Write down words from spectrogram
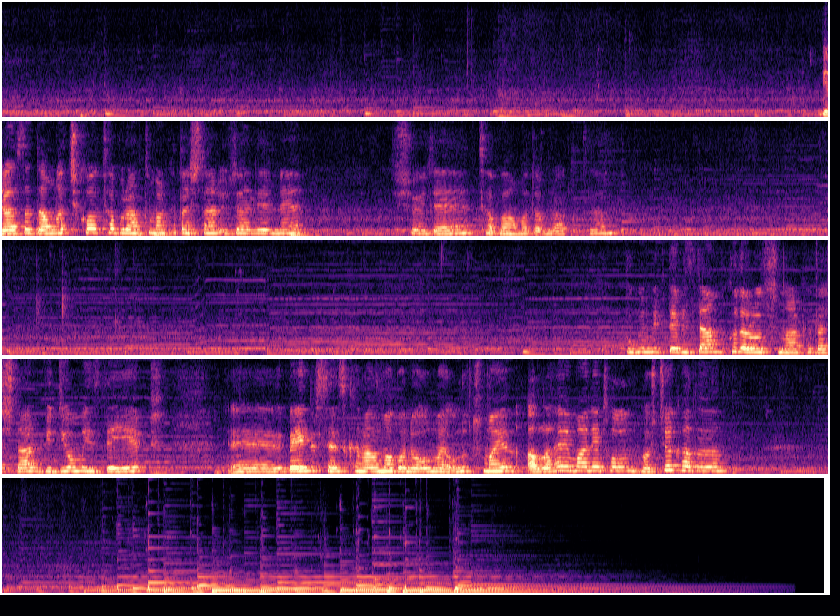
Biraz da damla çikolata bıraktım arkadaşlar üzerlerine. Şöyle tabağıma da bıraktım. Bugünlük de bizden bu kadar olsun arkadaşlar. Videomu izleyip e, beğenirseniz kanalıma abone olmayı unutmayın. Allah'a emanet olun. Hoşça kalın.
